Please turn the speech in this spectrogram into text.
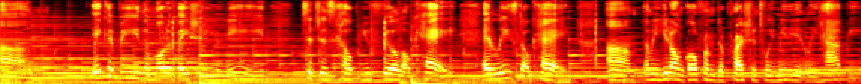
Um, it could be the motivation you need to just help you feel okay, at least okay. Um, I mean, you don't go from depression to immediately happy.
